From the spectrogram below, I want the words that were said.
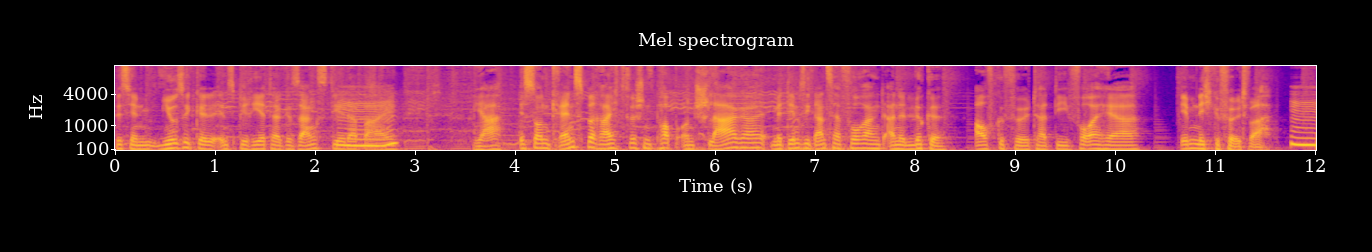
bisschen musical-inspirierter Gesangsstil mhm. dabei. Ja, ist so ein Grenzbereich zwischen Pop und Schlager, mit dem sie ganz hervorragend eine Lücke aufgefüllt hat, die vorher eben nicht gefüllt war. Mhm.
